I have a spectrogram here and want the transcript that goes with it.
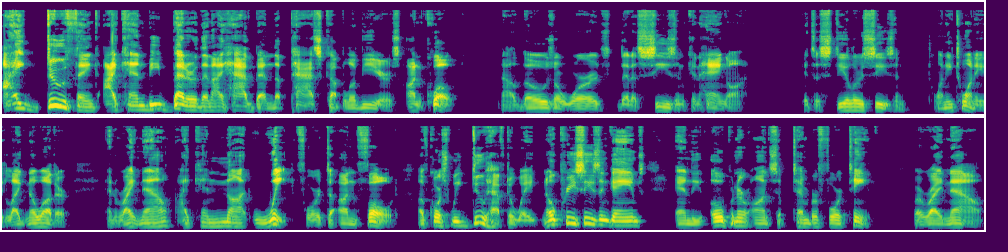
I do think I can be better than I have been the past couple of years, unquote. Now, those are words that a season can hang on. It's a Steelers season, 2020, like no other. And right now, I cannot wait for it to unfold. Of course, we do have to wait. No preseason games and the opener on September 14th. But right now,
